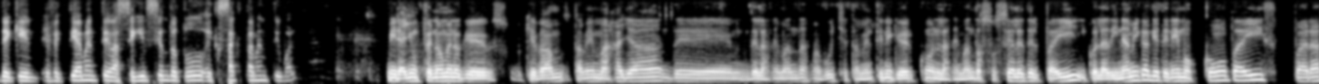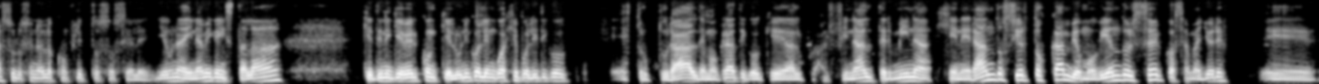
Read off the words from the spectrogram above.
de que efectivamente va a seguir siendo todo exactamente igual? Mira, hay un fenómeno que, que va también más allá de, de, las demandas mapuches, también tiene que ver con las demandas sociales del país y con la dinámica que tenemos como país para solucionar los conflictos sociales. Y es una dinámica instalada que tiene que ver con que el único lenguaje político estructural, democrático, que al, final termina generando ciertos cambios, moviendo el cerco hacia mayores, eh,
